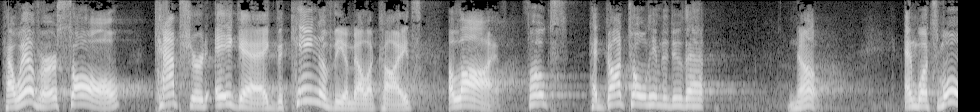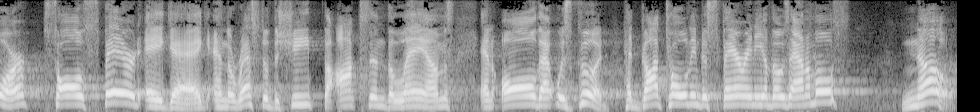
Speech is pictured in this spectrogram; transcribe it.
However, Saul captured Agag, the king of the Amalekites, alive. Folks, had God told him to do that? No. And what's more, Saul spared Agag and the rest of the sheep, the oxen, the lambs, and all that was good. Had God told him to spare any of those animals? No.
